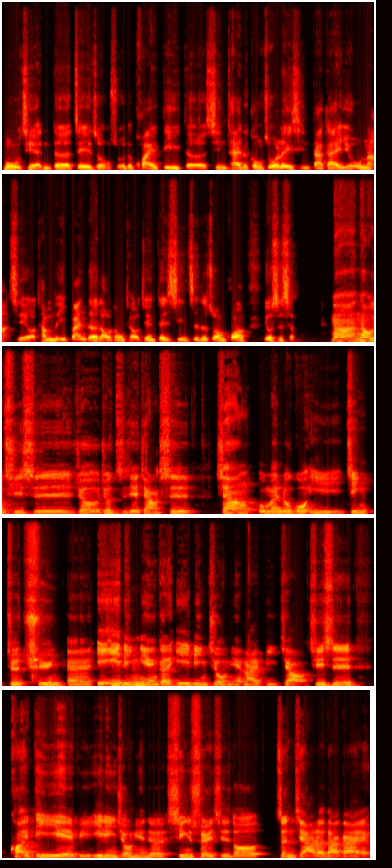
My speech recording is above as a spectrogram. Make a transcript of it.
目前的这一种所谓的快递的形态的工作类型大概有哪些哦？他们的一般的劳动条件跟薪资的状况又是什么？那那我其实就就直接讲是，像我们如果以今就是去呃一一零年跟一零九年来比较，其实快递业比一零九年的薪水其实都。增加了大概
